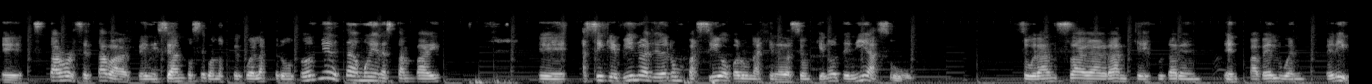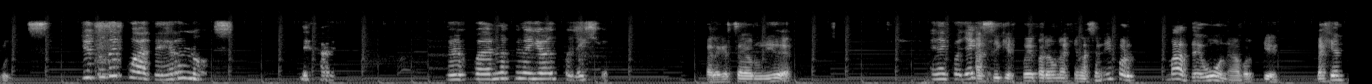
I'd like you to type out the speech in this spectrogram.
Eh, Star Wars estaba reiniciándose con las precuelas, pero todavía estaba muy en stand-by. Eh, así que vino a llenar un vacío para una generación que no tenía su, su gran saga gran que disfrutar en, en papel o en películas. Yo tuve cuadernos de Harry de los cuadernos que me lleva al colegio. Para que se hagan una idea. En el colegio. Así que fue para una generación, y por más de una, porque la, gente,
